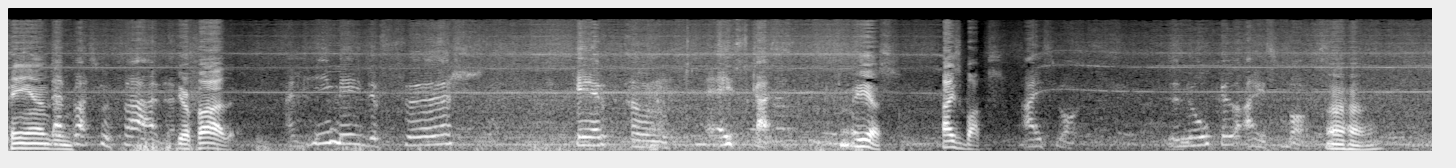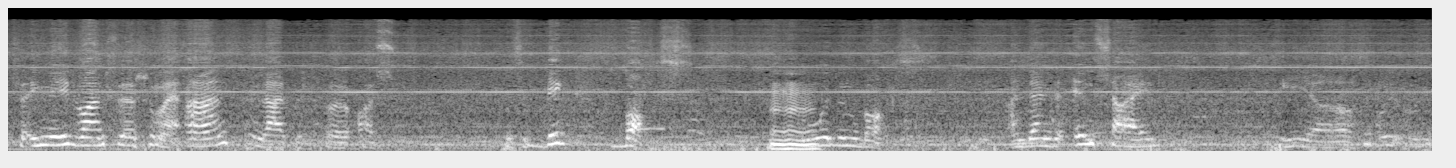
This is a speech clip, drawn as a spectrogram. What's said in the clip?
pans That and was my father. your father? And he made the first air um, ice cut, Yes, ice box. ice box. The local ice box. Uh huh. So he made one first for my aunt and that was for us. It's a big box, Mm-hmm. wooden box. And then the inside, he, uh, what do you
